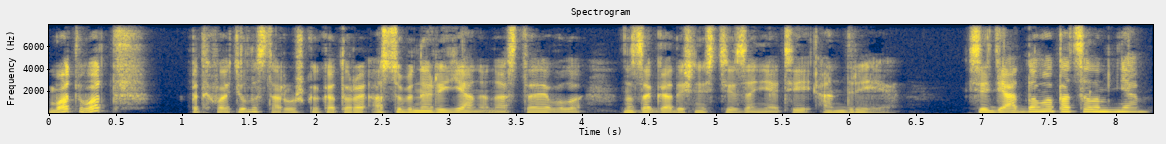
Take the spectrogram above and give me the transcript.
Вот-вот, подхватила старушка, которая особенно рьяно настаивала на загадочности занятий Андрея. Сидят дома по целым дням,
